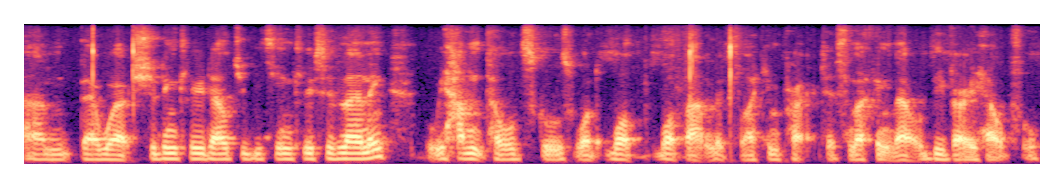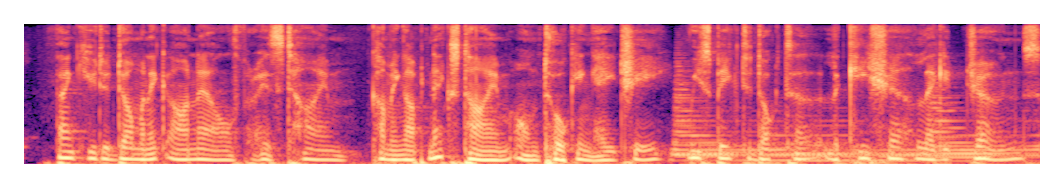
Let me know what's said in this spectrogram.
um, their work should include LGBT inclusive learning, but we haven't told schools what what what that looks like in practice, and I think that would be very helpful. Thank you to Dominic Arnell for his time. Coming up next time on Talking HE, we speak to Dr. Lakeisha Leggett Jones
